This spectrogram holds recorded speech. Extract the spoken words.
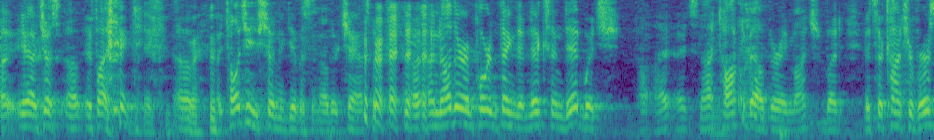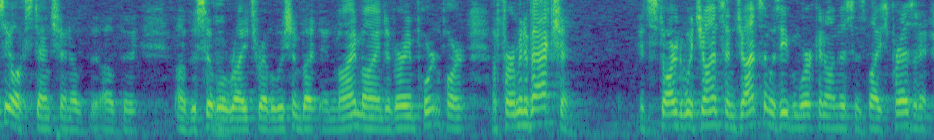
Uh, yeah, just uh, if I, uh, I told you you shouldn't give us another chance. But, uh, another important thing that Nixon did, which uh, it's not talked about very much, but it's a controversial extension of the of the of the civil rights revolution. But in my mind, a very important part: affirmative action. It started with Johnson. Johnson was even working on this as vice president.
